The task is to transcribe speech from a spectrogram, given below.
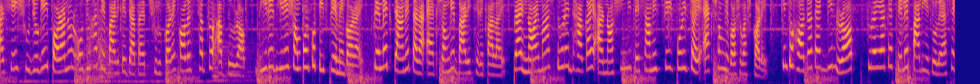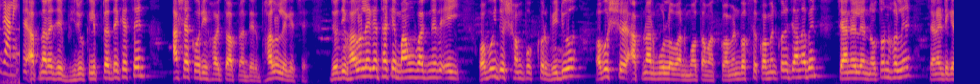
আর সেই সুযোগেই পড়ানোর অজুহাতে বাড়িতে যাতায়াত শুরু করে কলেজ ছাত্র আব্দুর রব। ধীরে ধীরে সম্পর্কটি প্রেমে গড়ায়। প্রেমের টানে তারা একসঙ্গে বাড়ি ছেড়ে পালায়। প্রায় নয় মাস ধরে ঢাকায় আর নরসিংদীতে স্বামী স্ত্রীর পরিচয় একসঙ্গে বসবাস করে। কিন্তু হঠাৎ একদিন রব সুরাইয়াকে ফেলে পালিয়ে চলে আসে গ্রামে। আপনারা যে ভিডিও ক্লিপটা দেখেছেন, আশা করি হয়তো আপনাদের ভালো লেগেছে। যদি ভালো লেগে থাকে, মামু বাগ্নের এই অবৈধ সম্পর্কর ভিডিও, অবশ্যই আপনার মূল্যবান মতামত কমেন্ট বক্সে কমেন্ট করে জানাবেন। চ্যানেলে নতুন হলে চ্যানেলটিকে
